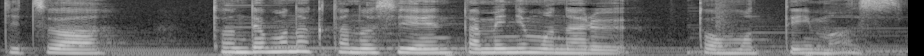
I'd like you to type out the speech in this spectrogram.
実はとんでもなく楽しいエンタメにもなると思っています。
